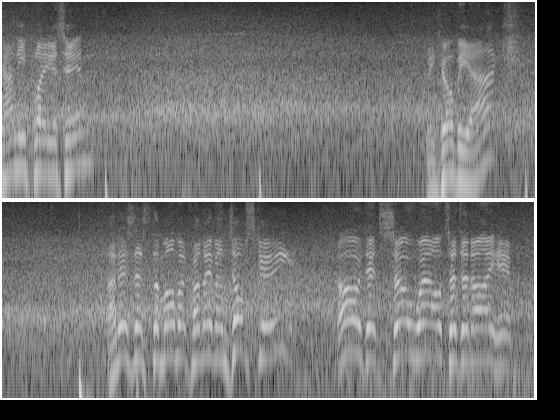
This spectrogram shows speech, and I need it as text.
Can he play it in? Krychowiak. And is this the moment for Lewandowski? Oh, did so well to deny him.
